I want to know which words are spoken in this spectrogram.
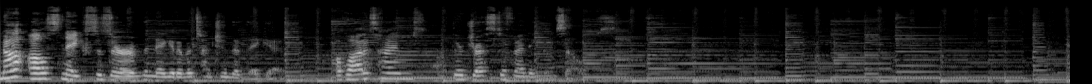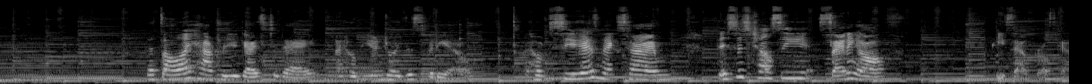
Not all snakes deserve the negative attention that they get. A lot of times, they're just defending themselves. That's all I have for you guys today. I hope you enjoyed this video. I hope to see you guys next time. This is Chelsea signing off. Peace out, Girl Scouts.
